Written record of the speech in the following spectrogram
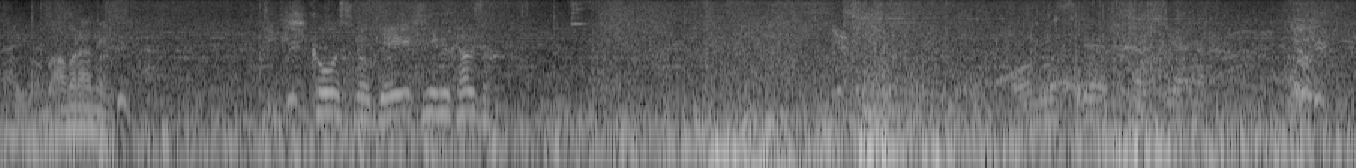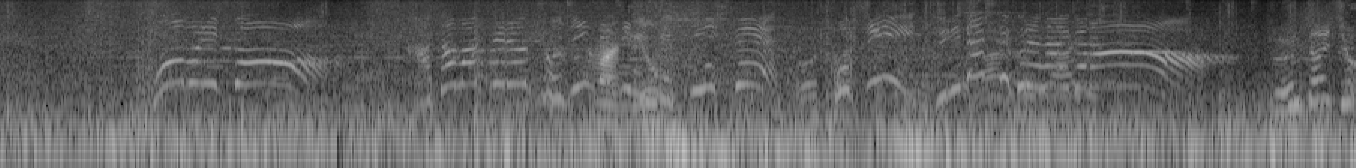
体を守らねえ。と飛行士の迎撃に向かうぞ。面白いことしやが。ってモーブリット固まってる巨人たちに接近してこっちに釣り出してくれないかな。分隊長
